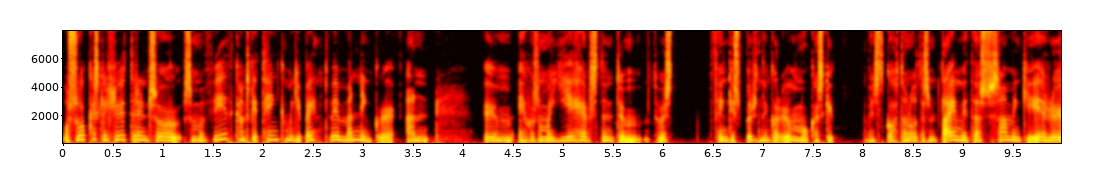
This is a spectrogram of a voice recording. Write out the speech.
Og svo kannski hlutir eins og sem að við kannski tengjum ekki beint við menningu en um, eitthvað sem að ég hef stundum, þú veist, fengið spurningar um og kannski finnst gott að nota sem dæmi þessu samingi eru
